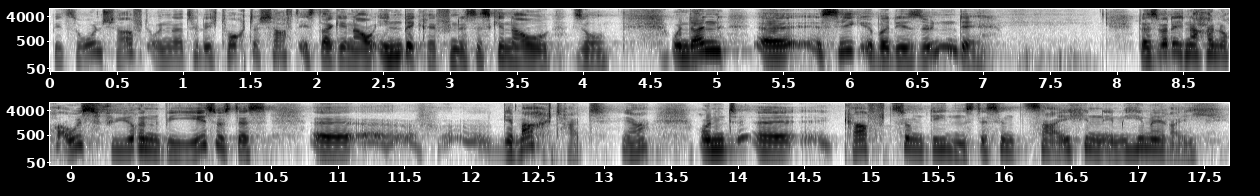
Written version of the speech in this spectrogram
mit Sohnschaft und natürlich Tochterschaft ist da genau inbegriffen, das ist genau so. Und dann äh, Sieg über die Sünde. Das werde ich nachher noch ausführen, wie Jesus das äh, gemacht hat. Ja? Und äh, Kraft zum Dienst, das sind Zeichen im Himmelreich.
